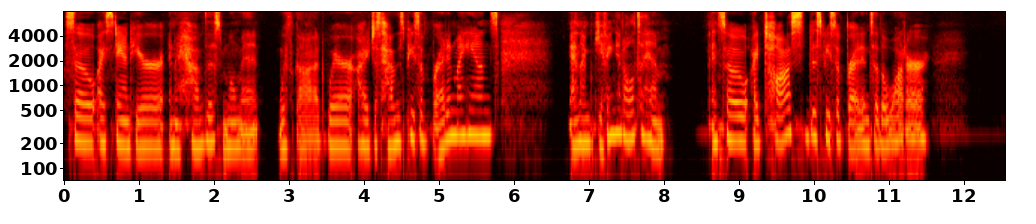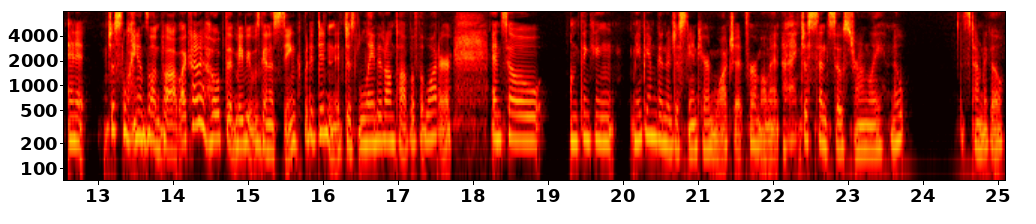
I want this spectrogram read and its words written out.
So I stand here and I have this moment with God where I just have this piece of bread in my hands and I'm giving it all to Him. And so I toss this piece of bread into the water and it just lands on top. I kind of hoped that maybe it was going to sink, but it didn't. It just landed on top of the water. And so I'm thinking, maybe I'm going to just stand here and watch it for a moment. And I just sense so strongly, nope, it's time to go.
